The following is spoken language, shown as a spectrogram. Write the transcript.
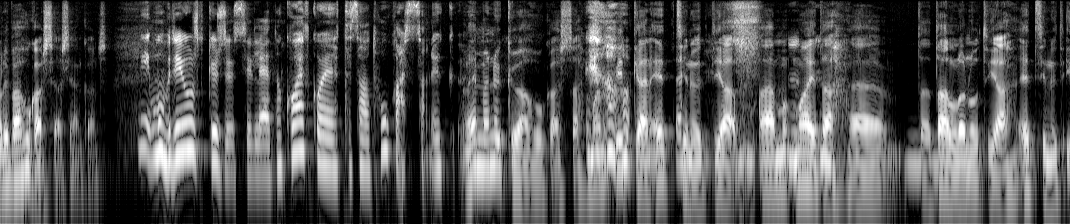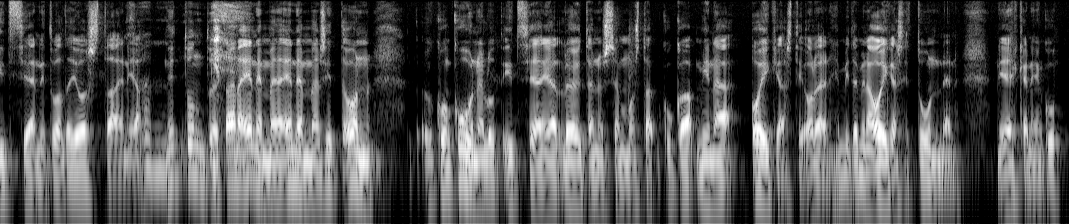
oli vähän hukassa asian kanssa. Niin, mun piti just kysyä silleen, että no koetko, että sä oot hukassa nykyään? No en mä nykyään hukassa. Mä oon pitkään etsinyt ja ää, m- maita ää, ta- tallonut ja etsinyt itseäni tuolta jostain. Ja Mm. nyt tuntuu, että aina enemmän ja enemmän sitten on, kun on kuunnellut itseään ja löytänyt semmoista, kuka minä oikeasti olen ja mitä minä oikeasti tunnen, niin ehkä niin kuin,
